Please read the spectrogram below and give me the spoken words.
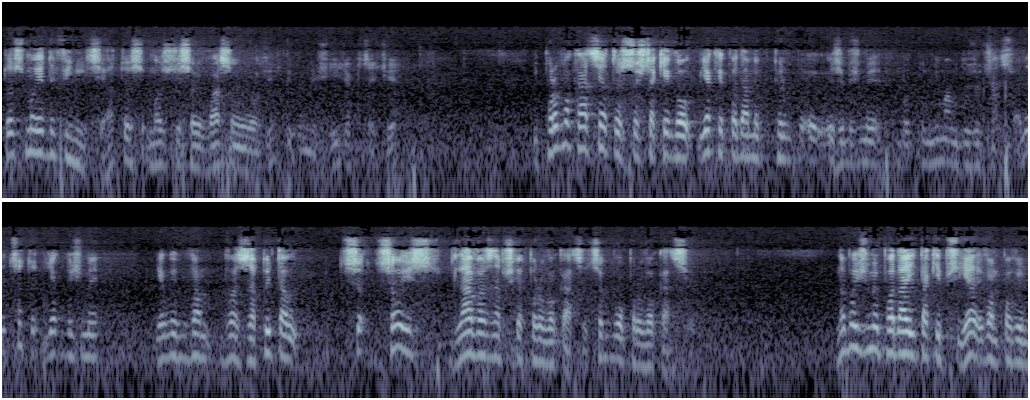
To jest moja definicja, to jest, możecie sobie własną ułożyć i wymyślić, jak chcecie. I prowokacja to jest coś takiego, jakie podamy, żebyśmy, bo tu nie mam dużo czasu, ale co to, jakbyśmy, jakbym wam, was zapytał, co, co jest dla was na przykład prowokacją, co było prowokacją? No bośmy podali takie, ja wam powiem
